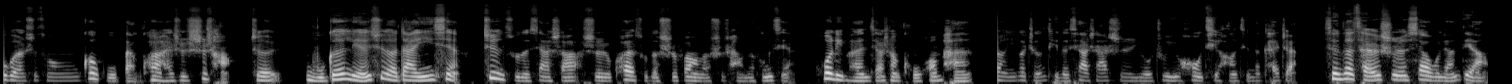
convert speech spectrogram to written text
不管是从个股板块还是市场，这五根连续的大阴线迅速的下杀，是快速的释放了市场的风险，获利盘加上恐慌盘，这样一个整体的下杀是有助于后期行情的开展。现在才是下午两点啊，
